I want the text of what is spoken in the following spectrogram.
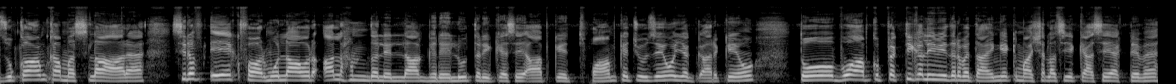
ज़ुकाम का मसला आ रहा है। सिर्फ़ एक फार्मूला और अल्हम्दुलिल्लाह घरेलू तरीके से आपके फार्म के चूज़े हों या घर के हों तो वो आपको प्रैक्टिकली भी इधर बताएँगे कि माशाल्लाह से ये कैसे एक्टिव हैं।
